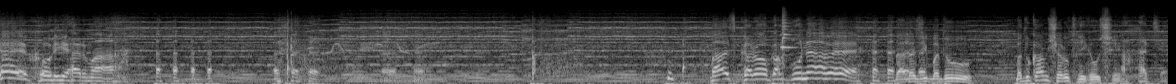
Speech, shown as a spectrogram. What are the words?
જય ખોડિયાર માં બસ કરો કંકુ ને હવે દાદાજી બધું બધું કામ શરૂ થઈ ગયું છે. અચ્છા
